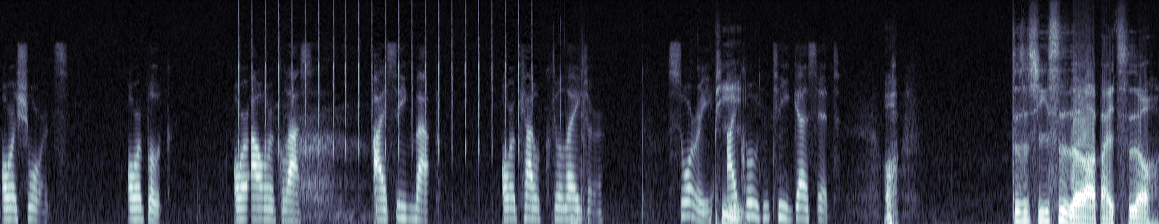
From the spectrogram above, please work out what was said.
Or shorts. Or book. Or hourglass. I see map. Or calculator. Sorry, I couldn't guess it. 哦，这是西式的啦，白痴哦！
